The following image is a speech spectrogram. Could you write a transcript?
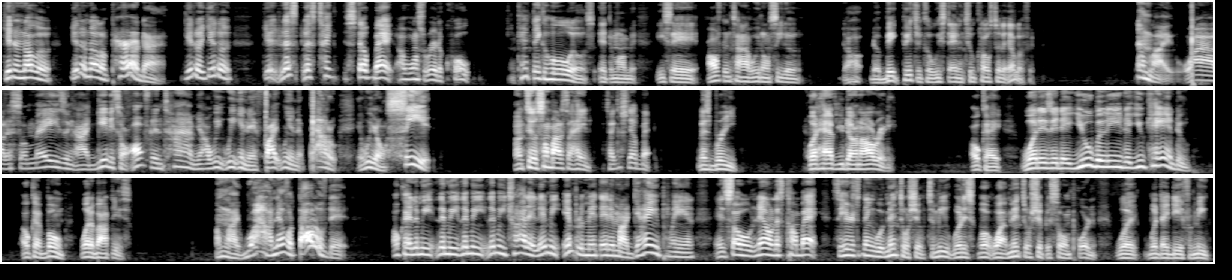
Get another get another paradigm. Get a get a get let's let's take a step back. I once read a quote. I can't think of who it was at the moment. He said, "Oftentimes we don't see the the, the big picture because we're standing too close to the elephant." I'm like, wow, that's amazing. I get it. So oftentimes, y'all, we we in that fight, we in the battle, and we don't see it until somebody say, "Hey, take a step back. Let's breathe." What have you done already? Okay, what is it that you believe that you can do? Okay, boom. What about this? I'm like, wow, I never thought of that. Okay, let me let me let me let me try that. Let me implement that in my game plan. And so now let's come back. See, here's the thing with mentorship. To me, what is what why mentorship is so important. What what they did for me,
